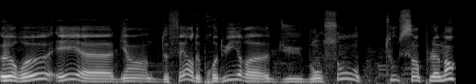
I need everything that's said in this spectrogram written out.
heureux et euh, bien de faire, de produire euh, du bon son, tout simplement.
